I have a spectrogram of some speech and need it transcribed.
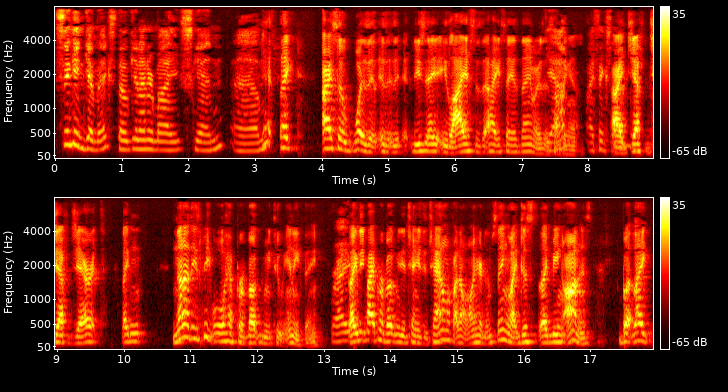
singing gimmicks don't get under my skin. Um, Yeah, like all right. So what is it? Is it? Do you say Elias? Is that how you say his name, or is it yeah, something else? I think so. All right, Jeff Jeff Jarrett. Like none of these people have provoked me to anything. Right. Like they might provoke me to change the channel if I don't want to hear them sing. Like just like being honest. But like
